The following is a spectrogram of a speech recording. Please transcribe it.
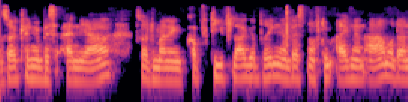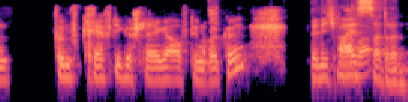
Säuglinge bis ein Jahr sollte man den Kopf Tieflage bringen, am besten auf dem eigenen Arm und dann fünf kräftige Schläge auf den Rücken. Bin ich Meister Aber, drin.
